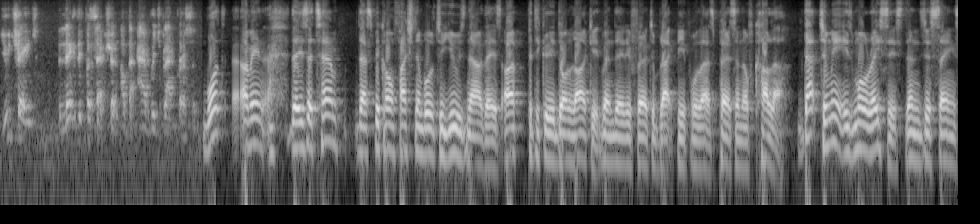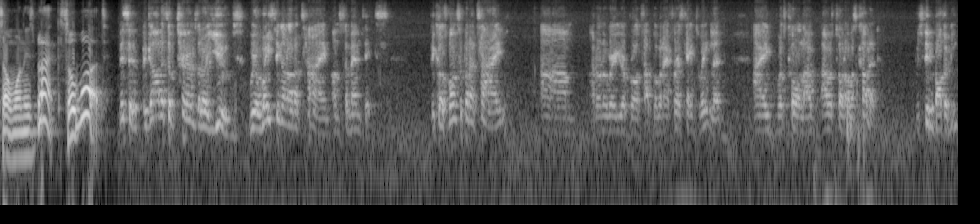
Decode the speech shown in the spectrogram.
You change the negative perception of the average black person. What I mean, there is a term that's become fashionable to use nowadays. I particularly don't like it when they refer to black people as person of color. That to me is more racist than just saying someone is black. So what? Listen, regardless of terms that are used, we're wasting a lot of time on semantics. Because once upon a time, um, I don't know where you were brought up, but when I first came to England, I was called, I, I was told I was coloured, which didn't bother me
